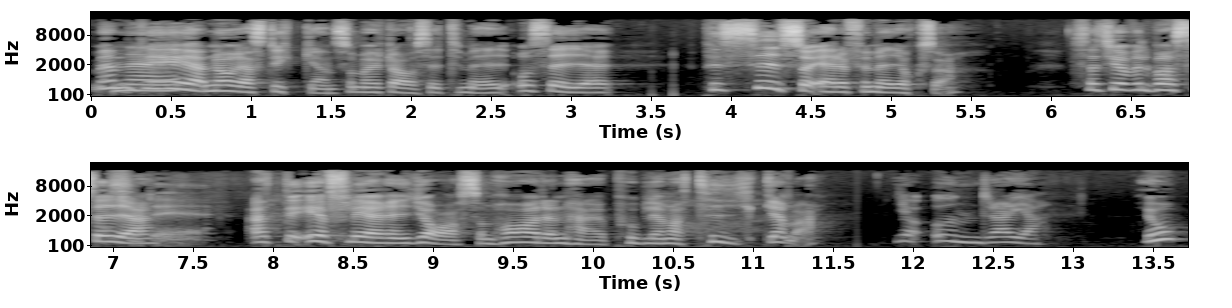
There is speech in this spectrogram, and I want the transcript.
Men Nej. det är några stycken som har hört av sig till mig och säger, precis så är det för mig också. Så att jag vill bara säga Alltså, det- att det är fler än jag som har den här problematiken va. Jag undrar ja. Jo,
